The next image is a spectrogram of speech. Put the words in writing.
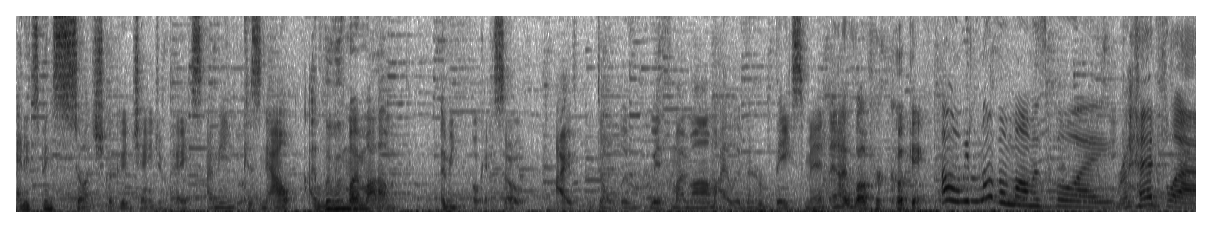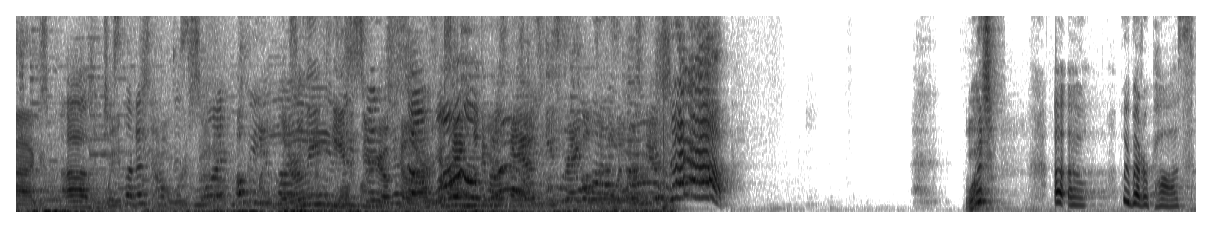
And it's been such a good change of pace. I mean, because now I live with my mom. I mean, okay, so I don't live with my mom. I live in her basement, and I love her cooking. Oh, we love a mama's boy. Red flag. Uh, just let us have this one. Okay, Literally, he's a serial killer. You're saying, look at those hands? He strangled someone with those hands. Shut up! What? Uh-oh, we better pause.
